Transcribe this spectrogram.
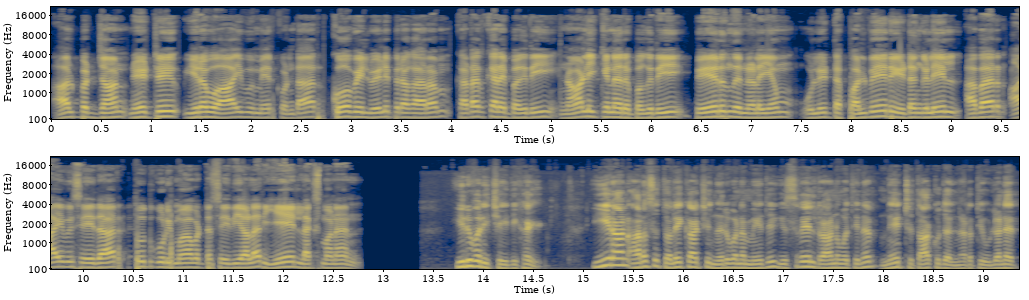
ஆல்பர்ட் ஜான் நேற்று இரவு ஆய்வு மேற்கொண்டார். கோவில் வெளிப்பிரகாரம் கடற்கரை பகுதி நாளிக்கிணறு பகுதி பேருந்து நிலையம் உள்ளிட்ட பல்வேறு இடங்களில் அவர் ஆய்வு செய்தார். தூத்துக்குடி மாவட்ட செய்தியாளர் ஏ. லக்ஷ்மணன். இருவரிச் செய்திகள். ஈரான் அரசு தொலைக்காட்சி நிறுவனம் மீது இஸ்ரேல் ராணுவத்தினர் நேற்று தாக்குதல் நடத்தியுள்ளனர்.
